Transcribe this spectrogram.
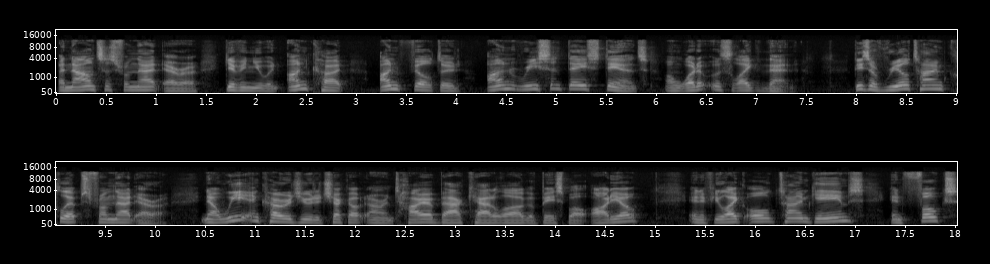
announcers from that era, giving you an uncut, unfiltered, unrecent day stance on what it was like then. These are real time clips from that era. Now, we encourage you to check out our entire back catalog of baseball audio. And if you like old time games, and folks,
